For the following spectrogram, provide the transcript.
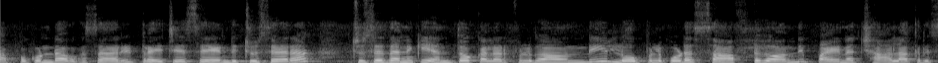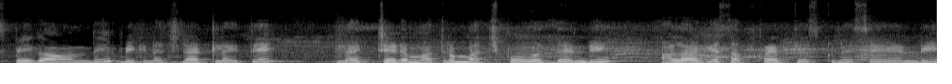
తప్పకుండా ఒకసారి ట్రై చేసేయండి. చూసారా? చూసేదానికి ఎంతో కలర్ఫుల్గా ఉంది. లోపల కూడా సాఫ్ట్గా ఉంది. పైన చాలా క్రిస్పీగా ఉంది. మీకు నచ్చినట్లయితే లైక్ చేయడం మాత్రం మర్చిపోవద్దండి. అలాగే సబ్స్క్రైబ్ చేసుకునేసేయండి.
